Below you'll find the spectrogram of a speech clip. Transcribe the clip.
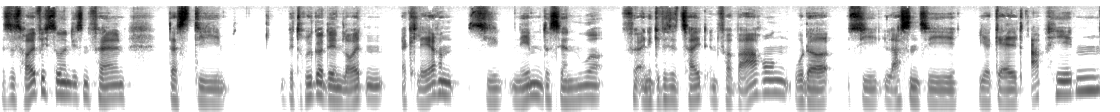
Es ist häufig so in diesen Fällen, dass die Betrüger den Leuten erklären, sie nehmen das ja nur für eine gewisse Zeit in Verwahrung oder sie lassen sie ihr Geld abheben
